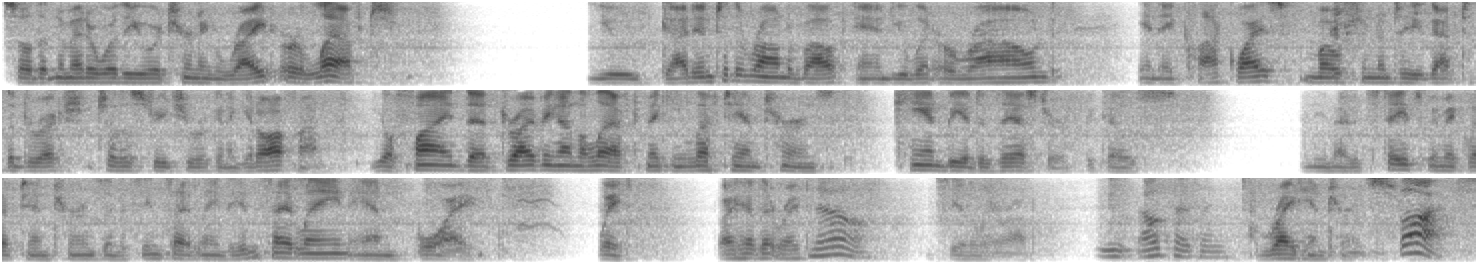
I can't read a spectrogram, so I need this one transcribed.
So that no matter whether you were turning right or left, you got into the roundabout and you went around in a clockwise motion until you got to the direction to the street you were going to get off on. You'll find that driving on the left, making left-hand turns, can be a disaster because in the United States we make left-hand turns and it's inside lane to inside lane, and boy, wait, do I have that right? no, It's the other way around. you, outside lane. Right-hand turns. But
